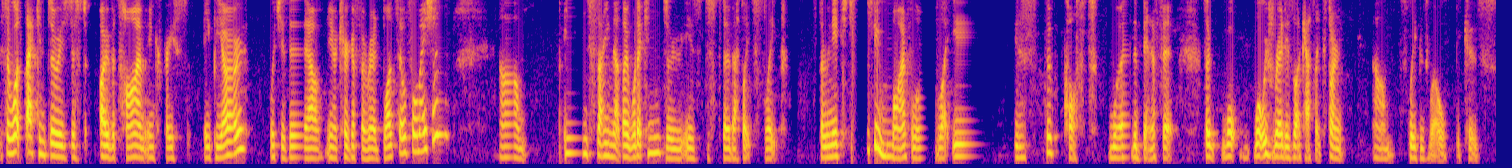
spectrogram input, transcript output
so, what that can do is just over time increase EPO, which is our you know trigger for red blood cell formation. Um, in saying that though, what it can do is disturb athletes' sleep. So we need to just be mindful of like is the cost worth the benefit? So what what we've read is like athletes don't um, sleep as well because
